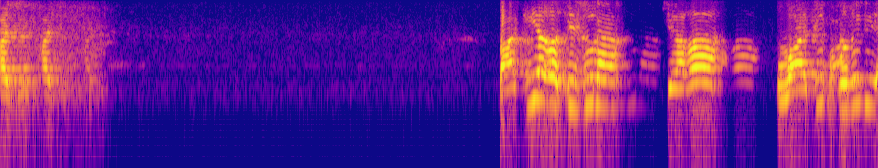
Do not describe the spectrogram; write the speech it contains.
حج حج باقی هغه سيزونه چې هغه واجب نه دي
